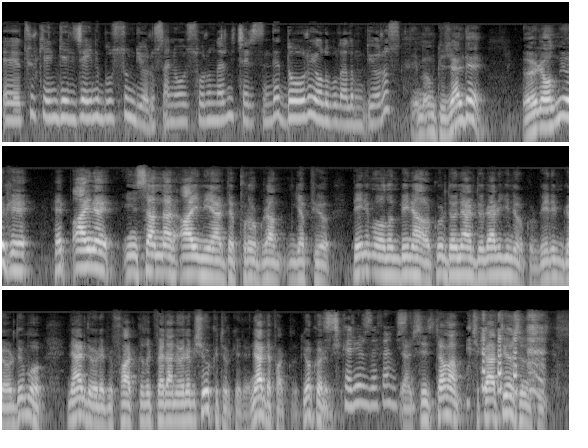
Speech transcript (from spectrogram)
e, Türkiye'nin geleceğini bulsun diyoruz. Hani o sorunların içerisinde doğru yolu bulalım diyoruz. Tamam güzel de öyle olmuyor ki hep aynı insanlar aynı yerde program yapıyor. Benim oğlum bina okur döner döner yine okur. Benim gördüğüm o. Nerede öyle bir farklılık falan öyle bir şey yok ki Türkiye'de. Nerede farklılık? Yok öyle bir şey. çıkarıyoruz efendim işte. Yani siz tamam çıkartıyorsunuz siz.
